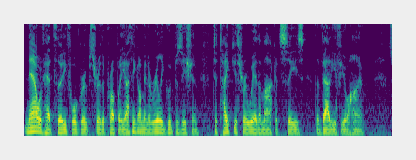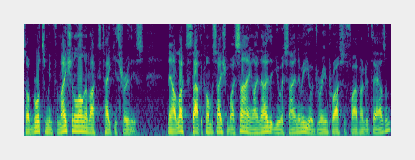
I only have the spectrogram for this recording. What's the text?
now we've had 34 groups through the property. I think I'm in a really good position to take you through where the market sees the value for your home. So I brought some information along. I'd like to take you through this. Now I'd like to start the conversation by saying I know that you were saying to me your dream price is 500,000.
